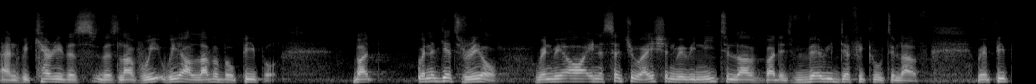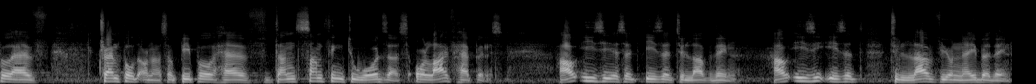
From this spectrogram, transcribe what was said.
and we carry this, this love. We, we are lovable people. But when it gets real, when we are in a situation where we need to love, but it's very difficult to love, where people have trampled on us or people have done something towards us or life happens, how easy is it, is it to love then? How easy is it to love your neighbor then?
